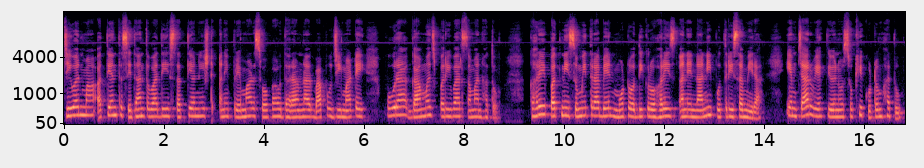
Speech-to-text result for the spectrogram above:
જીવનમાં અત્યંત સિદ્ધાંતવાદી, સત્યનિષ્ઠ અને પ્રેમાળ સ્વભાવ ધરાવનાર બાપુજી માટે પૂરા ગામ જ પરિવાર સમાન હતો. ઘરે પત્ની સુમિત્રાબેન, મોટો દીકરો હરીશ અને નાની પુત્રી સમીરા એમ ચાર વ્યક્તિઓનું સુખી કુટુંબ હતું.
